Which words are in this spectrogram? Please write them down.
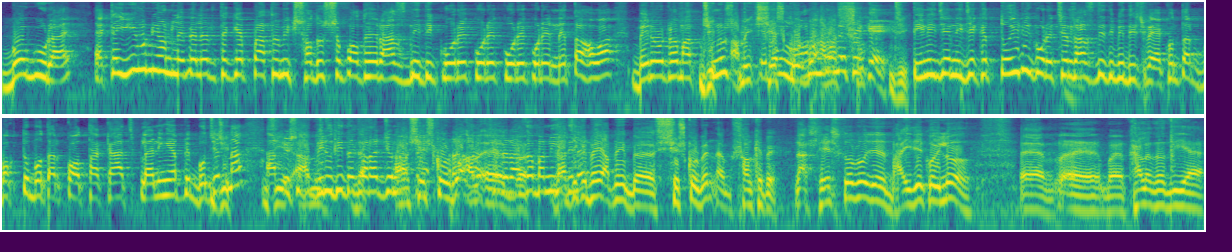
বগুড়ায় একটা ইউনিয়ন লেভেলের থেকে প্রাথমিক সদস্য পদে রাজনীতি করে করে করে করে নেতা হওয়া বেড়ে ওঠা মানুষ। সব- থেকে তিনি যে নিজেকে তৈরি করেছেন রাজনীতিবিদ হিসেবে এখন তার বক্তব্য তার কথা কাজ প্ল্যানিং আপনি বোঝেন না। আপনি শুধু বিরোধিতা করার জন্য শেষ করব। ভাই আপনি শেষ করবেন সংক্ষেপে? না শেষ করব যে ভাই যে কইলো খালেদা জিয়া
